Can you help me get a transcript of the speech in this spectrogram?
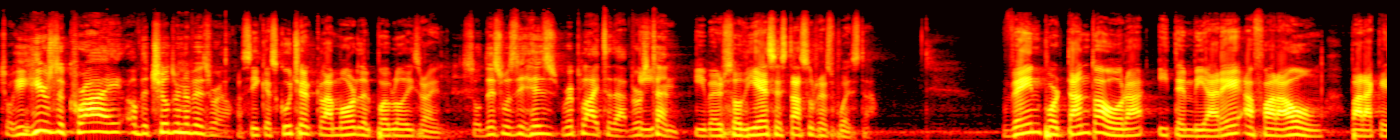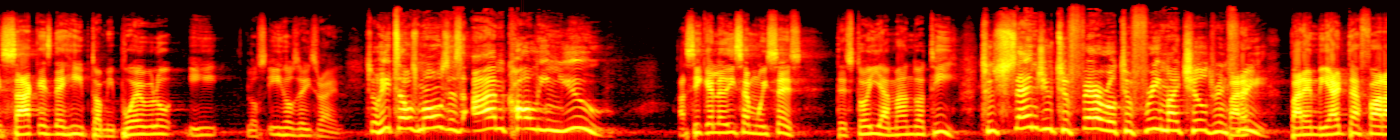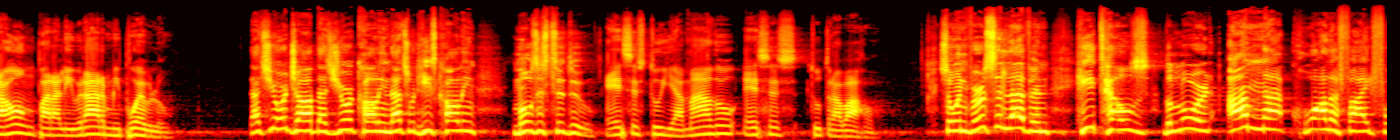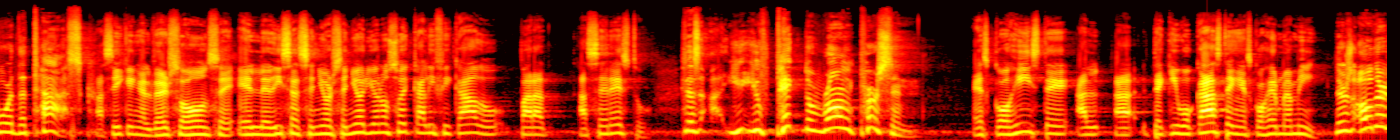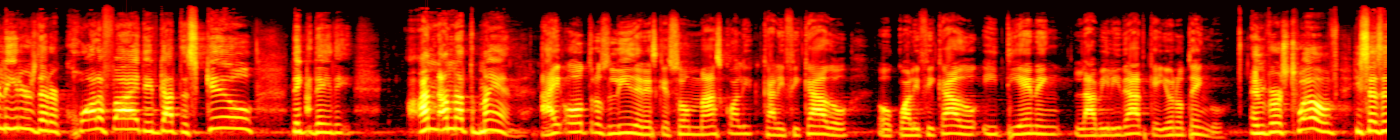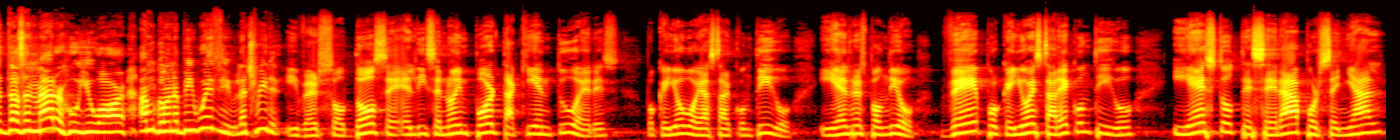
So he hears the cry of the children of Israel. Así que escucha el clamor del pueblo de Israel. So this was his reply to that. Verse Y, 10. y verso 10 está su respuesta. Ven por tanto ahora y te enviaré a Faraón para que saques de Egipto a mi pueblo y los hijos de Israel. So he tells Moses, I'm calling you Así que le dice a Moisés, te estoy llamando a ti to send you to Pharaoh to free my children para, free. para enviarte a Faraón para librar mi pueblo. That's your job. That's your calling. That's what he's calling Moses to do. Ese es tu llamado, ese es tu trabajo. So in verse 11, he tells the Lord, I'm not qualified for the task. Así que en el verso 11 él le dice al Señor, Señor, yo no soy calificado para hacer esto. He says, you, You've picked the wrong person. Escogiste, al- a- te equivocaste en escogerme a mí. There's other leaders that are qualified, they've got the skill. They, they, they, I'm, I'm not the man. Hay otros líderes que son más calificados o cualificados y tienen la habilidad que yo no tengo. In verse 12, he says, It doesn't matter who you are, I'm going to be with you. Let's read it. Y verso 12, él dice, no importa quién tú eres, porque yo voy a estar contigo. Y él respondió, ve porque yo estaré contigo y esto te será por señal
